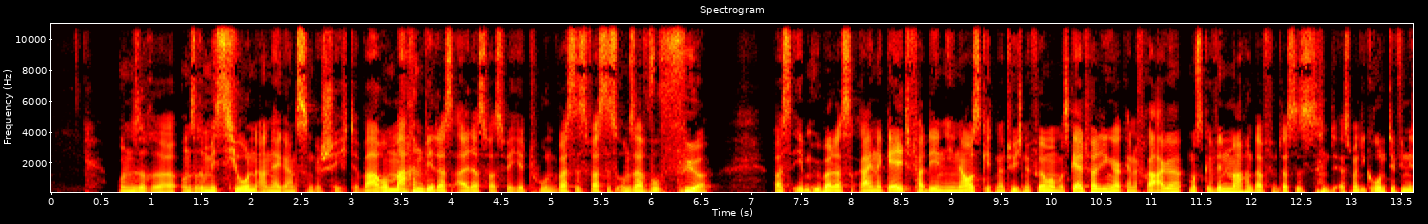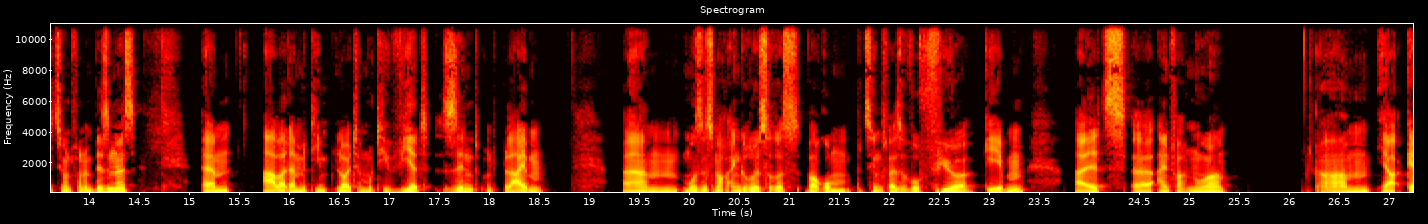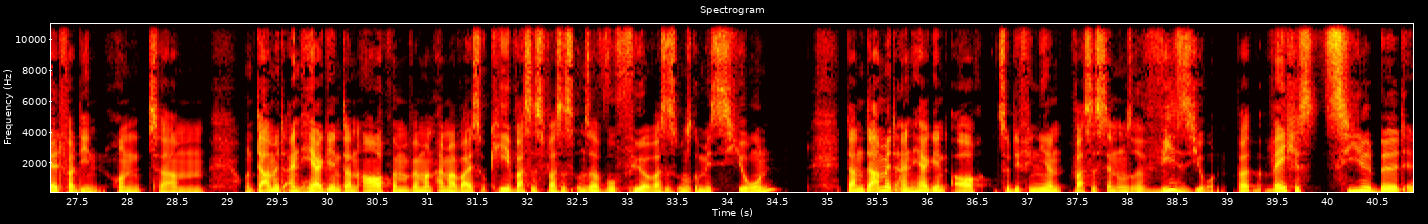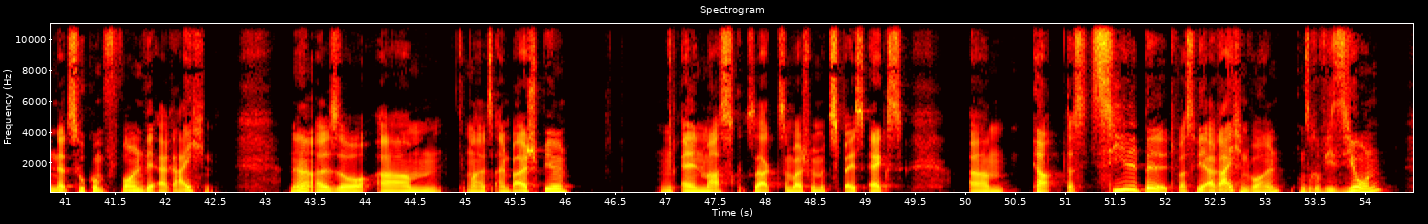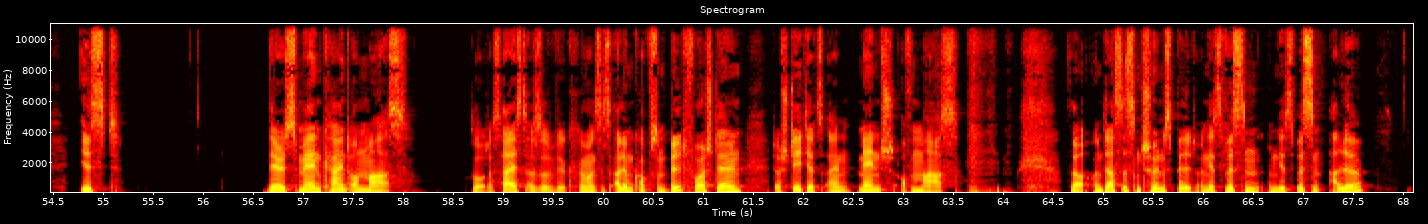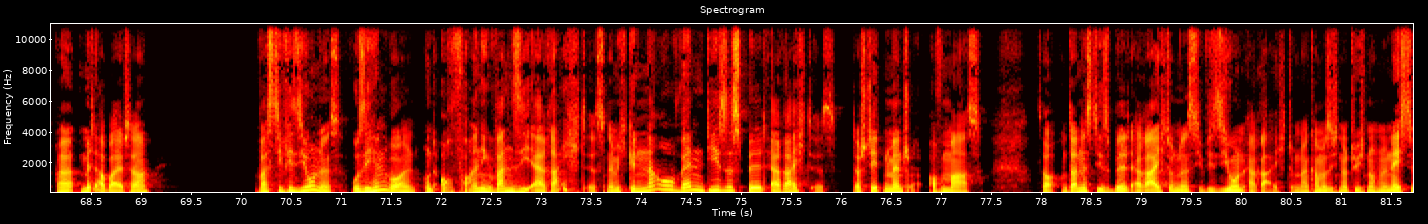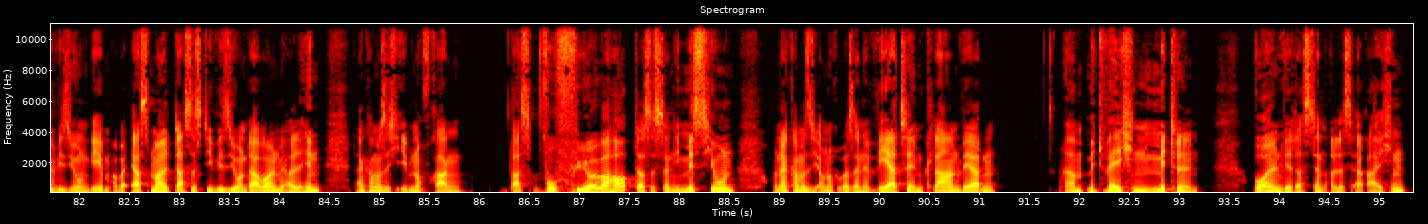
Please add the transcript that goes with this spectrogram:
unsere, unsere Mission an der ganzen Geschichte? Warum machen wir das all das, was wir hier tun? Was ist, was ist unser Wofür? Was eben über das reine Geldverdienen hinausgeht. Natürlich, eine Firma muss Geld verdienen, gar keine Frage, muss Gewinn machen, dafür, das ist erstmal die Grunddefinition von einem Business. Ähm, aber damit die Leute motiviert sind und bleiben, ähm, muss es noch ein größeres Warum beziehungsweise Wofür geben, als äh, einfach nur ähm, ja, Geld verdienen. Und, ähm, und damit einhergehend dann auch, wenn man, wenn man einmal weiß, okay, was ist, was ist unser Wofür, was ist unsere Mission, dann damit einhergehend auch zu definieren, was ist denn unsere Vision? Welches Zielbild in der Zukunft wollen wir erreichen? Ne? Also ähm, mal als ein Beispiel, hm, Elon Musk sagt zum Beispiel mit SpaceX, ähm, ja, das Zielbild, was wir erreichen wollen, unsere Vision, ist There's Mankind on Mars. So, das heißt, also wir können uns jetzt alle im Kopf so ein Bild vorstellen, da steht jetzt ein Mensch auf dem Mars. so, und das ist ein schönes Bild. Und jetzt wissen, und jetzt wissen alle äh, Mitarbeiter, was die Vision ist, wo sie hinwollen und auch vor allen Dingen, wann sie erreicht ist. Nämlich genau, wenn dieses Bild erreicht ist. Da steht ein Mensch auf dem Mars. So, und dann ist dieses Bild erreicht und dann ist die Vision erreicht. Und dann kann man sich natürlich noch eine nächste Vision geben, aber erstmal, das ist die Vision, da wollen wir alle hin. Dann kann man sich eben noch fragen, was, wofür überhaupt? Das ist dann die Mission. Und dann kann man sich auch noch über seine Werte im Klaren werden. Ähm, mit welchen Mitteln wollen wir das denn alles erreichen?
